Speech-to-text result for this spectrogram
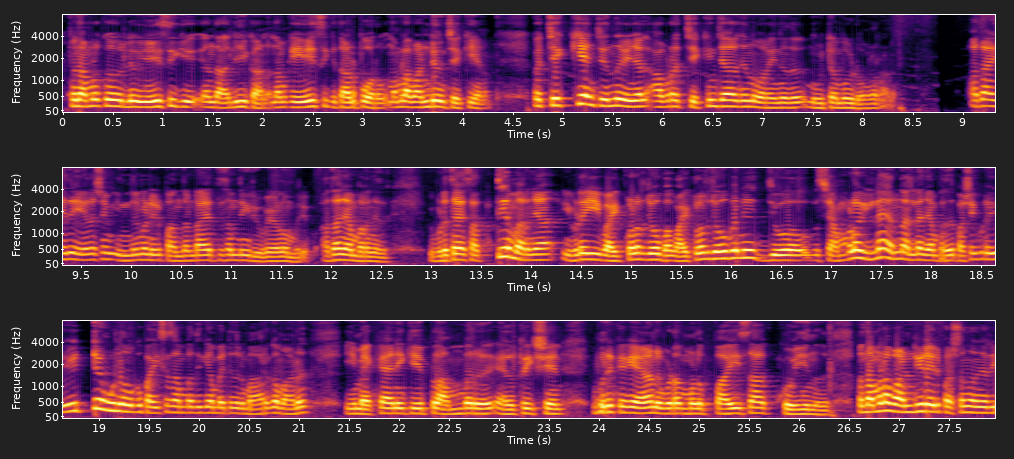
ഇപ്പോൾ നമുക്ക് എ സിക്ക് എന്താ ലീക്കാണ് നമുക്ക് എ സിക്ക് തണുപ്പ് കുറവ്. നമ്മൾ ആ വണ്ടി ഒന്ന് ചെക്ക് ചെയ്യണം. ഇപ്പോൾ ചെക്ക് ചെയ്യാൻ ചെന്ന് കഴിഞ്ഞാൽ അവിടെ ചെക്കിംഗ് ചാർജ് എന്ന് പറയുന്നത് നൂറ്റമ്പത് ഡോളറാണ് അതായത് ഏകദേശം ഇന്ത്യൻ ഒരു പന്ത്രണ്ടായിരത്തി സംതിങ് രൂപയോളം വരും. അതാ ഞാൻ പറഞ്ഞത്. ഇവിടുത്തെ സത്യം പറഞ്ഞാൽ ഇവിടെ ഈ white collar job white collar ജോബിന് ജോ ശമ്പളം ഇല്ല എന്നല്ല ഞാൻ പറഞ്ഞത്. പക്ഷേ ഇവിടെ ഏറ്റവും കൂടുതൽ നമുക്ക് പൈസ സമ്പാദിക്കാൻ പറ്റുന്ന ഒരു മാർഗമാണ് ഈ മെക്കാനിക്ക് പ്ലംബർ ഇലക്ട്രീഷ്യൻ ഇവർക്കൊക്കെയാണ് ഇവിടെ നമ്മൾ പൈസ കൊയ്യുന്നത്. അപ്പം നമ്മുടെ വണ്ടിയുടെ ഒരു പ്രശ്നം എന്ന് പറഞ്ഞാൽ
